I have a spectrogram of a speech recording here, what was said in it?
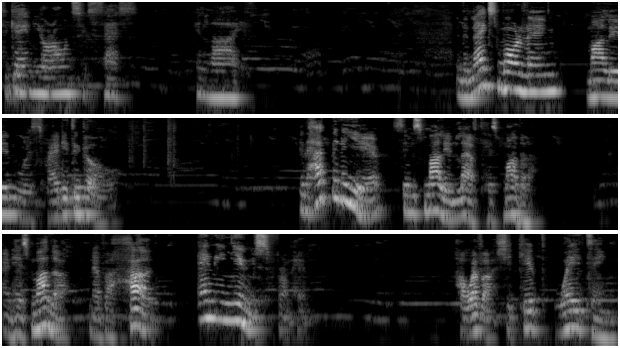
to gain your own success in life. In the next morning, Malin was ready to go. It had been a year since Malin left his mother, and his mother never heard any news from him. However, she kept waiting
